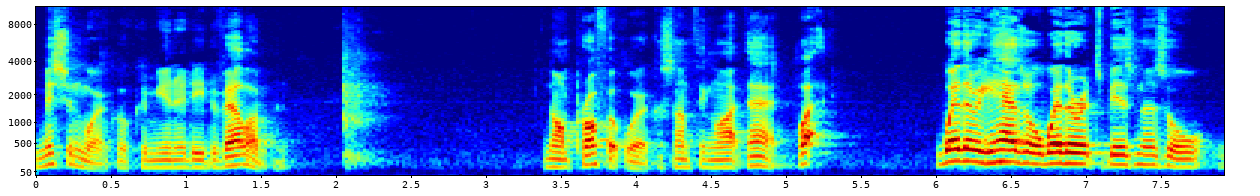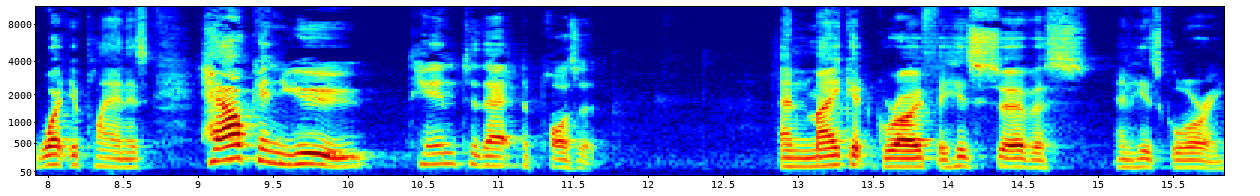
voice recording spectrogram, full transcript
mission work or community development, non profit work or something like that. What, whether he has or whether it's business or what your plan is, how can you tend to that deposit and make it grow for his service and his glory?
